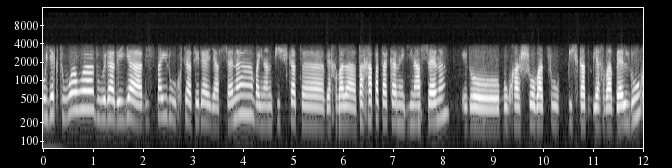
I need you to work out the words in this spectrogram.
proiektu hau duela deia bizpairu urte atera zen, baina pixkat uh, behar bada tajapatakan egina zen, edo burraso batzu pixkat behar bat beldur,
